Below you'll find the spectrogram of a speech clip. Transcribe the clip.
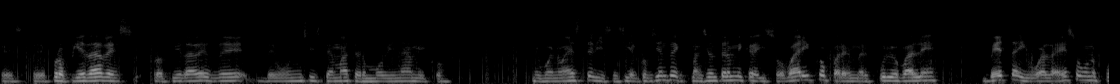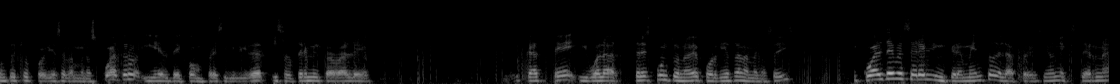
este, propiedades, propiedades de, de un sistema termodinámico. Y bueno, este dice, si el coeficiente de expansión térmica isobárico para el mercurio vale beta igual a eso, 1.8 por 10 a la menos 4, y el de compresibilidad isotérmica vale KT igual a 3.9 por 10 a la menos 6. ¿Cuál debe ser el incremento de la presión externa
